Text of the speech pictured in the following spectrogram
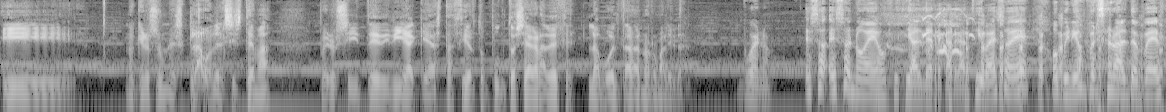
y no quiero ser un esclavo del sistema, pero sí te diría que hasta cierto punto se agradece la vuelta a la normalidad. Bueno, eso, eso no es oficial de recarga activa, eso es opinión personal de Pep.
